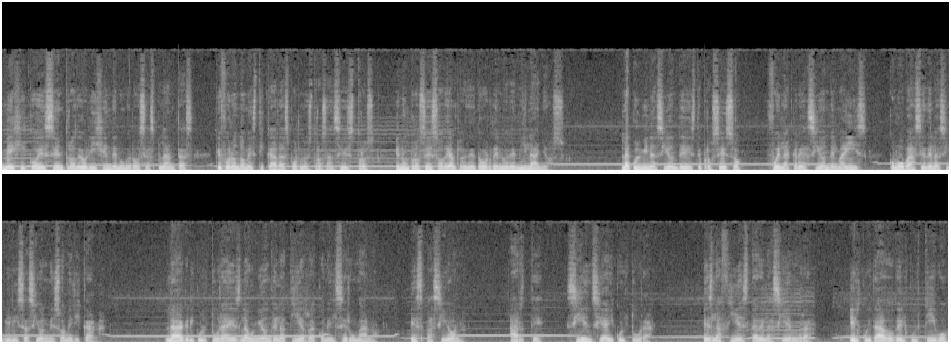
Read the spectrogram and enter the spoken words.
México es centro de origen de numerosas plantas que fueron domesticadas por nuestros ancestros en un proceso de alrededor de 9.000 años. La culminación de este proceso fue la creación del maíz como base de la civilización mesoamericana. La agricultura es la unión de la tierra con el ser humano, es pasión, arte, ciencia y cultura. Es la fiesta de la siembra, el cuidado del cultivo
